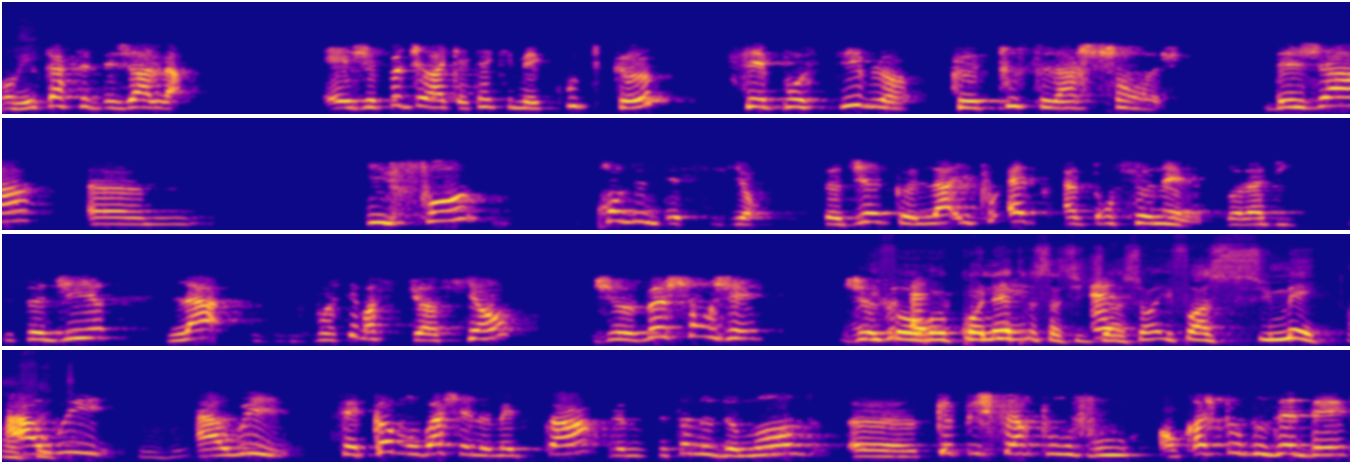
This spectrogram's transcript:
En tout cas, c'est déjà là. Et je peux dire à quelqu'un qui m'écoute que c'est possible que tout cela change. Déjà, euh, il faut prendre une décision. C'est-à-dire que là, il faut être intentionnel dans la vie. Se dire, là, voici ma situation, je veux changer. il faut reconnaître sa situation, il faut assumer. En ah oui, mhm. ah oui, c'est comme on va chez le médecin, le médecin nous demande euh, que puis-je faire pour vous, en quoi je peux vous aider?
